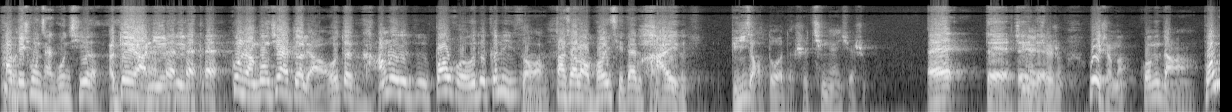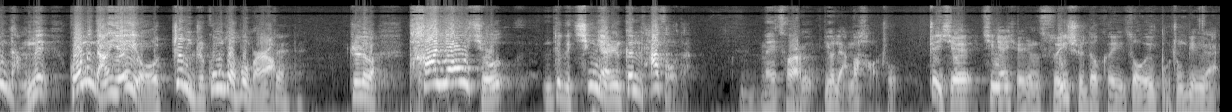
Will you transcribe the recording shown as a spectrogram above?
怕被共产共妻了啊？对呀，你 共产共妻还得了？我得扛着包袱，我得跟着你走啊，大小老婆一起带着。还有一个比较多的是青年学生，哎。对青年学生为什么国民党？国民党内国民党也有政治工作部门啊，对对，知道吧？他要求这个青年人跟着他走的，没错，有有两个好处，这些青年学生随时都可以作为补充兵员，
